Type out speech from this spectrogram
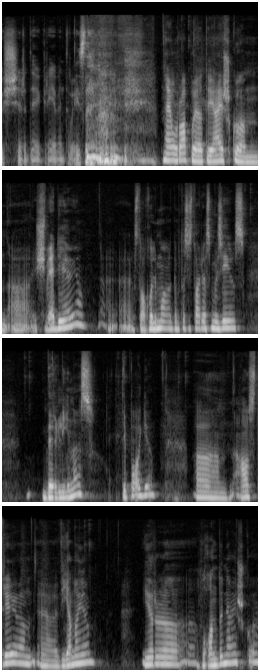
užširdį grėbinti vaizdą. Na, Europoje tai aišku, Švedijoje Stokholmo gamtos istorijos muziejus, Berlynas taipogi, Austrijoje, Vienoje ir Londone, aišku,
